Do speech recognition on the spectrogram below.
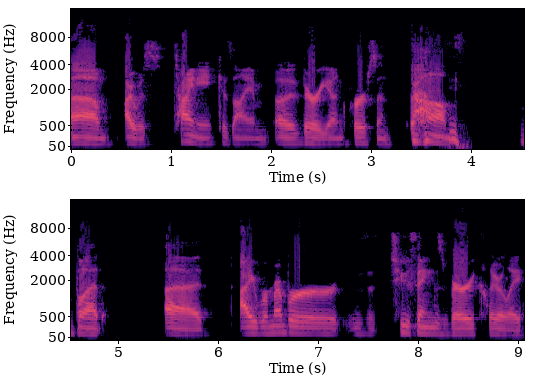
Um, I was tiny because I am a very young person. Um, but uh, I remember the two things very clearly:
